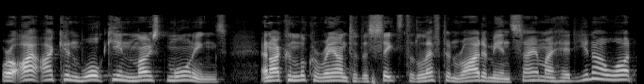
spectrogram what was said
where I, I can walk in most mornings and I can look around to the seats to the left and right of me and say in my head, you know what?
